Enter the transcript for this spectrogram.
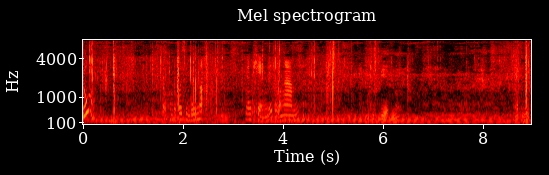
จุ้มดอกมันบ่ค่อย สมบูรณ์เนาะยังแข็งเด้แต่ว่างามนี่ค่ะทุกเดือนเนาะรัดเลย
